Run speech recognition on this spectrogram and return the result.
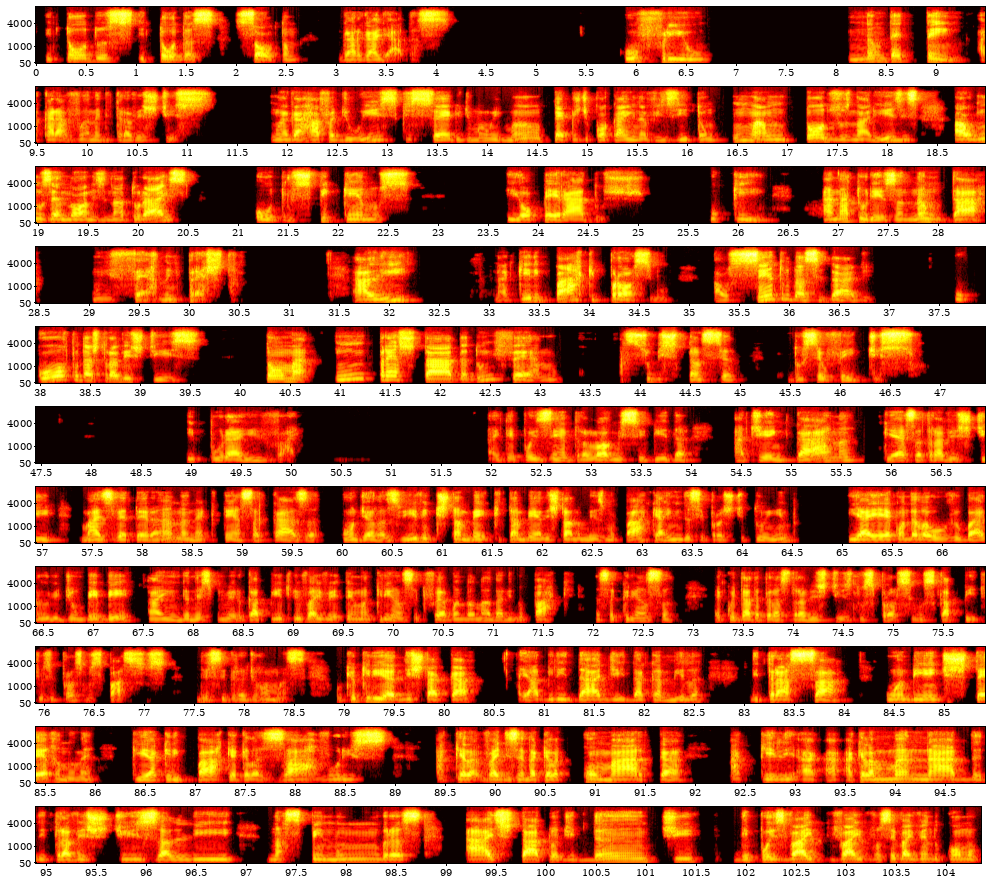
E todos e todas soltam gargalhadas. O frio não detém a caravana de travestis. Uma garrafa de uísque segue de mão em mão, tecos de cocaína visitam um a um todos os narizes, alguns enormes e naturais, outros pequenos e operados. O que a natureza não dá, o inferno empresta. Ali, naquele parque próximo ao centro da cidade, o corpo das travestis toma emprestada do inferno a substância do seu feitiço. E por aí vai. Aí depois entra logo em seguida a tia Encarna, que é essa travesti mais veterana, né, que tem essa casa onde elas vivem, que também, que também ela está no mesmo parque, ainda se prostituindo. E aí é quando ela ouve o barulho de um bebê, ainda nesse primeiro capítulo, e vai ver tem uma criança que foi abandonada ali no parque. Essa criança é cuidada pelas travestis nos próximos capítulos e próximos passos desse grande romance. O que eu queria destacar é a habilidade da Camila de traçar o ambiente externo, né? que é aquele parque, aquelas árvores, aquela, vai dizendo aquela comarca aquele, a, a, aquela manada de travestis ali nas penumbras, a estátua de Dante, depois vai, vai, você vai vendo como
